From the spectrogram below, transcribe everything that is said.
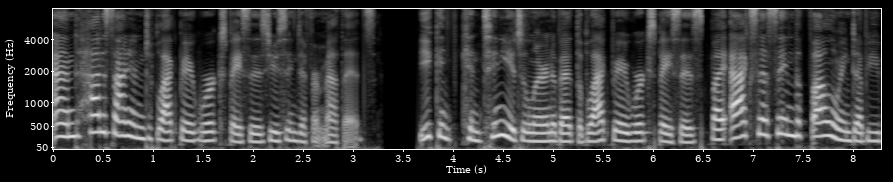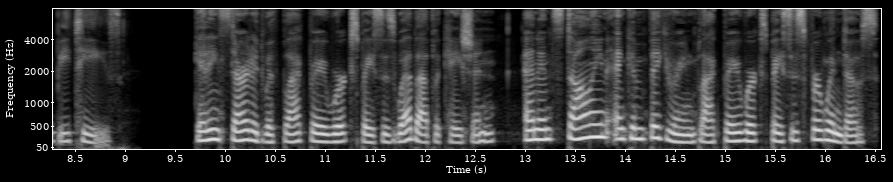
and how to sign into BlackBerry Workspaces using different methods. You can continue to learn about the BlackBerry Workspaces by accessing the following WBTs getting started with BlackBerry Workspace's web application, and installing and configuring BlackBerry Workspaces for Windows.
